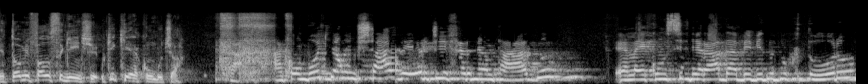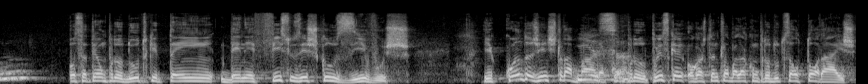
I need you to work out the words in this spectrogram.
Então me fala o seguinte, o que é kombucha? Tá. A kombucha é um chá verde fermentado. Ela é considerada a bebida do futuro. Você tem um produto que tem benefícios exclusivos. E quando a gente trabalha Isso. com produtos, por isso que eu gosto tanto de trabalhar com produtos autorais.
